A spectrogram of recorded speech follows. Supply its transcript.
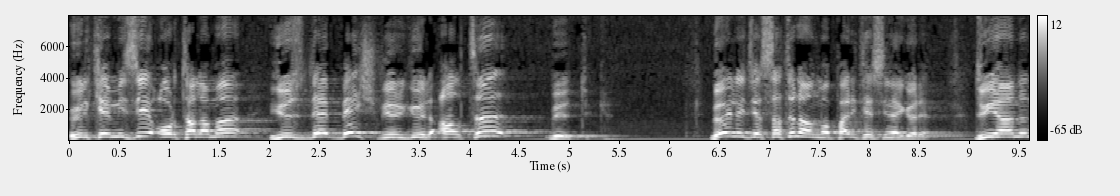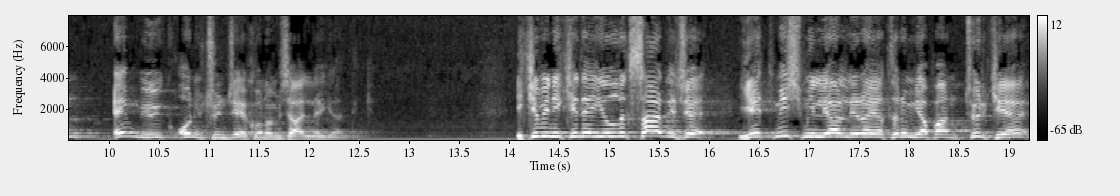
ülkemizi ortalama yüzde 5,6 büyüttük. Böylece satın alma paritesine göre dünyanın en büyük 13. ekonomisi haline geldik. 2002'de yıllık sadece 70 milyar lira yatırım yapan Türkiye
